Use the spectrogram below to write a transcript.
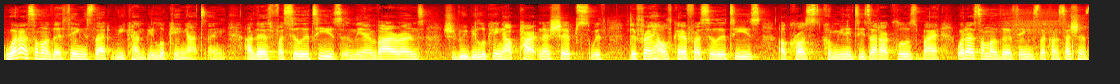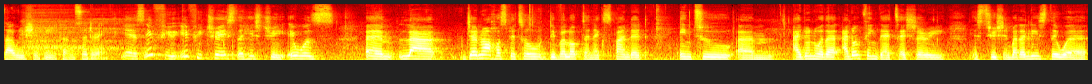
What are some of the things that we can be looking at? And are there facilities in the environs? Should we be looking at partnerships with different healthcare facilities across communities that are close by? What are some of the things, the concessions that we should be considering? Yes, if you if you trace the history, it was um, La General Hospital developed and expanded into, um, I don't know whether, I don't think they're tertiary institution, but at least they were,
